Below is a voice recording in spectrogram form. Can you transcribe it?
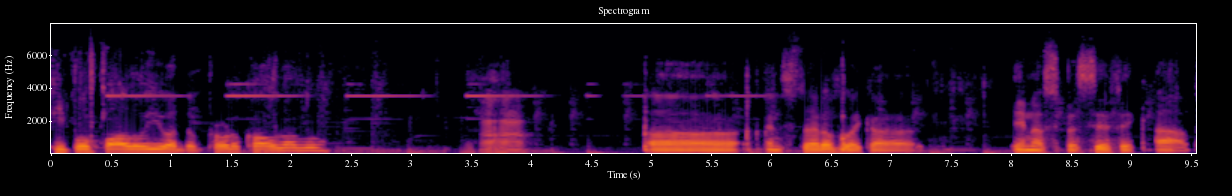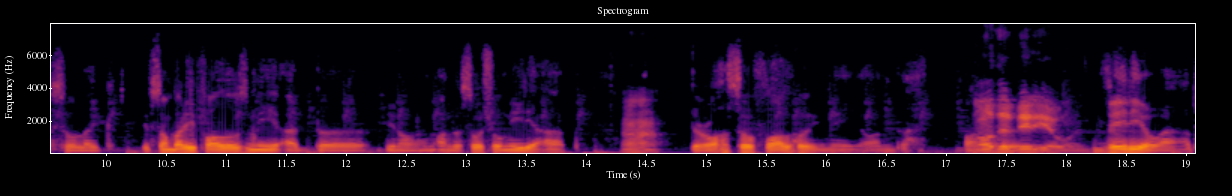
people follow you at the protocol level Uh huh. uh, instead of like a in a specific app. So like if somebody follows me at the you know on the social media app, Uh huh. they're also following me on the on Oh, the video one. video app.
